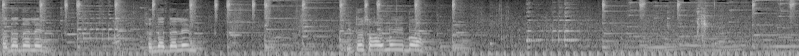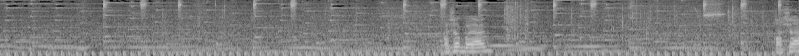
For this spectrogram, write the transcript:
Saan dadalhin? Saan dadalhin? Dito, sakay mo iba. Kasya ba yan? Kasya?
